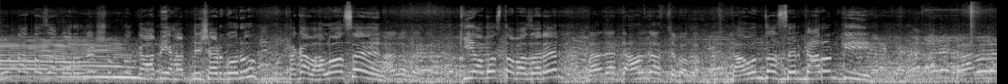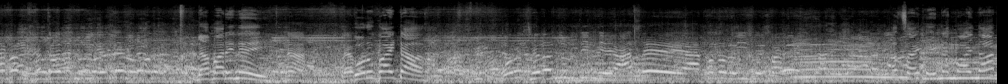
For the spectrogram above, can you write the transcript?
মোটা তাজা করণের শুকনো গাবি হাড্ডি সার গরু। কাকা ভালো আছেন? কি অবস্থা বাজারের? বাজার ডাউন যাচ্ছে বাবা। ডাউন যাচ্ছে এর কারণ কি? কারণ এখন। ব্যাপারই নেই। না গরু কয়টা? গরু ছেলে দুটো তিনটে আছে এখনও রয়েছে ওই পাশে। আচ্ছা এটা কয় দাঁত?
